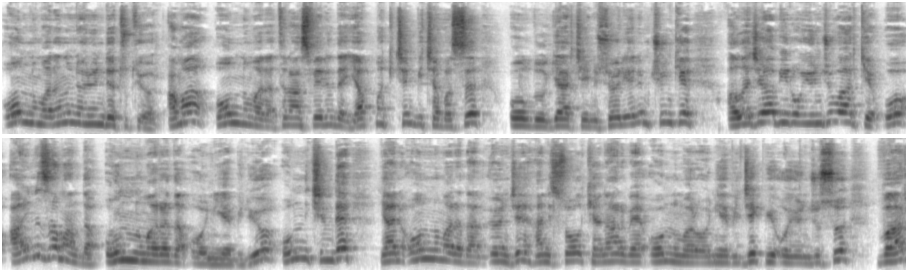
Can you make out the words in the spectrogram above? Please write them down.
10 numaranın önünde tutuyor. Ama 10 numara transferini de yapmak için bir çabası olduğu gerçeğini söyleyelim. Çünkü alacağı bir oyuncu var ki o aynı zamanda 10 numarada oynayabiliyor. Onun için de yani 10 numaradan önce hani sol kenar ve 10 numara oynayabilecek bir oyuncusu var.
